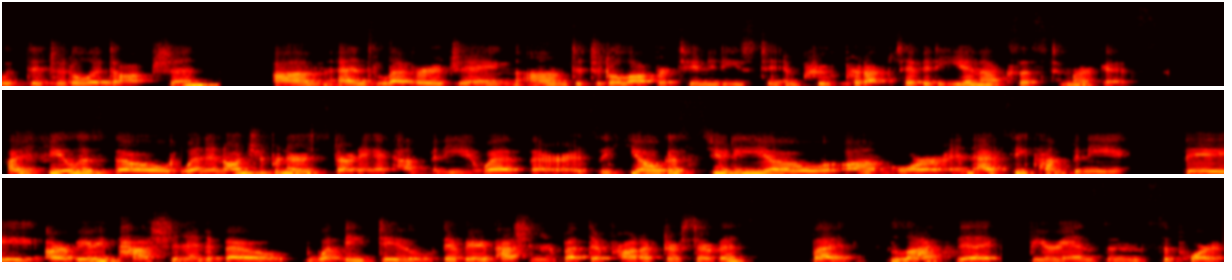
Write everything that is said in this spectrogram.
with digital adoption um, and leveraging um, digital opportunities to improve productivity and access to markets. I feel as though when an entrepreneur is starting a company, whether it's a yoga studio um, or an Etsy company, they are very passionate about what they do. They're very passionate about their product or service, but lack the experience and support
